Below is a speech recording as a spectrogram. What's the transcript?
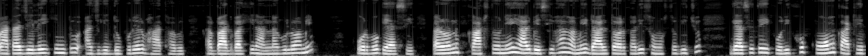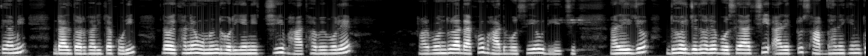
পাতা জেলেই কিন্তু আজকে দুপুরের ভাত হবে। আর বাদ বাকি রান্নাগুলো আমি করব গ্যাসে। কারণ কাঠ তো নেই, আর বেশিরভাগ আমি ডাল, তরকারি, সমস্ত কিছু গ্যাসেতেই করি। খুব কম কাঠেতে আমি ডাল, তরকারিটা করি। তো এখানে উনুন ধরিয়ে নিচ্ছি, ভাত হবে বলে। আর বন্ধুরা দেখো, ভাত বসিয়েও দিয়েছি। আর এই যে ধৈর্য ধরে বসে আছি আর একটু সাবধানে কিন্তু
